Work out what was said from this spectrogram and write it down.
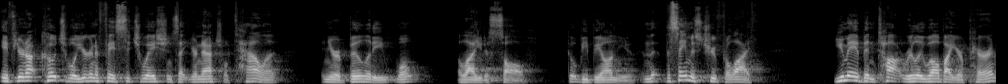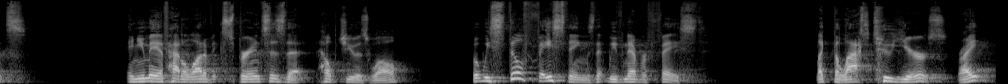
if you're not coachable, you're going to face situations that your natural talent and your ability won't allow you to solve. It'll be beyond you. And the same is true for life. You may have been taught really well by your parents, and you may have had a lot of experiences that helped you as well, but we still face things that we've never faced, like the last two years, right?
